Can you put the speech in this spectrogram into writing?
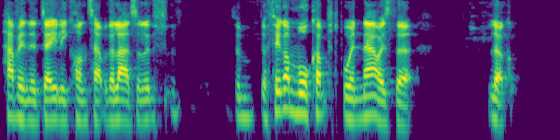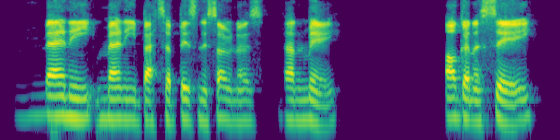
having the daily contact with the lads the, the, the thing i'm more comfortable in now is that look many many better business owners than me are going to see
